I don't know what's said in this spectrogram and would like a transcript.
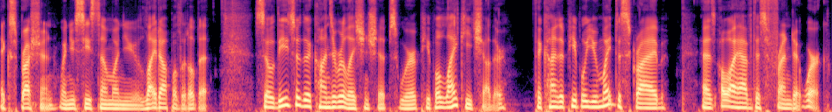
expression. When you see someone, you light up a little bit. So, these are the kinds of relationships where people like each other, the kinds of people you might describe as, oh, I have this friend at work.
